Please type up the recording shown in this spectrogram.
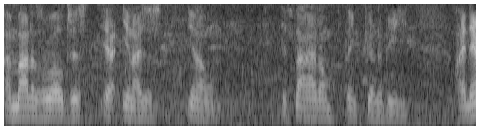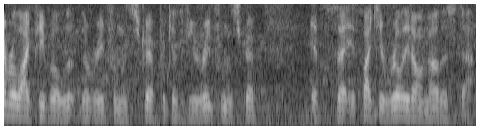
I might as well just you know I just you know it's not I don't think going to be I never like people that read from a script because if you read from a script, it's uh, it's like you really don't know this stuff.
